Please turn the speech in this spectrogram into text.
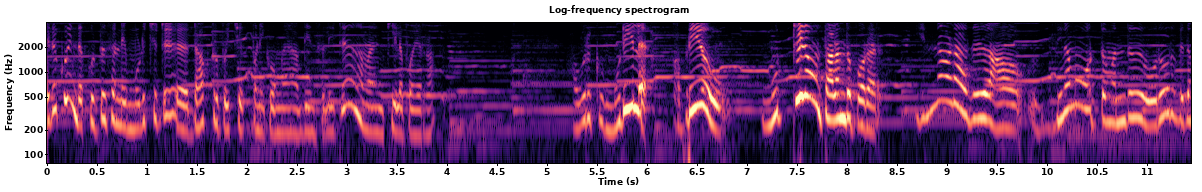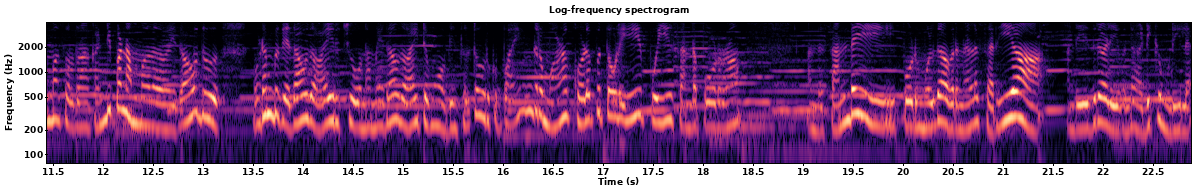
எதுக்கும் இந்த குத்து சண்டை முடிச்சுட்டு டாக்டர் போய் செக் பண்ணிக்கோங்க அப்படின்னு சொல்லிட்டு அவன் கீழே போயிடுறான். அவருக்கு முடியல. அப்படியே முற்றிலும் தளர்ந்து போகிறார் என்னடா அது தினமும் ஒருத்தன் வந்து ஒரு ஒரு விதமாக சொல்கிறான் கண்டிப்பாக நம்ம ஏதாவது உடம்புக்கு ஏதாவது ஆயிடுச்சோ நம்ம ஏதாவது ஆயிட்டோமோ அப்படின்னு சொல்லிட்டு அவருக்கு பயங்கரமான குழப்பத்தோடையே போய் சண்டை போடுறான். அந்த சண்டை போடும்பொழுது அவரால் சரியாக அந்த எதிராளியை வந்து அடிக்க முடியல.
